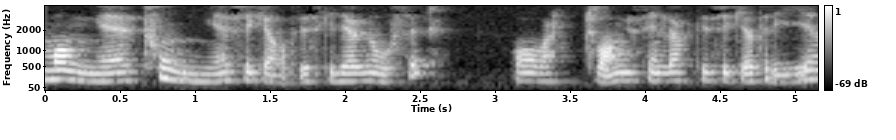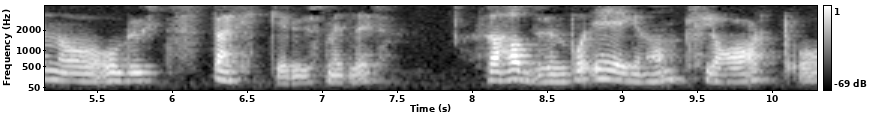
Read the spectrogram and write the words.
mange tunge psykiatriske diagnoser. Og vært tvangsinnlagt i psykiatrien og, og, brukt sterke rusmidler. Så hadde hun på egen hånd klart å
